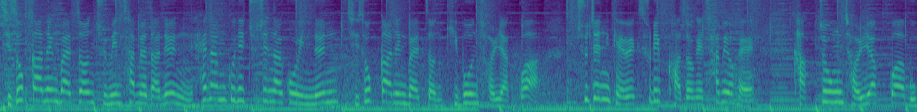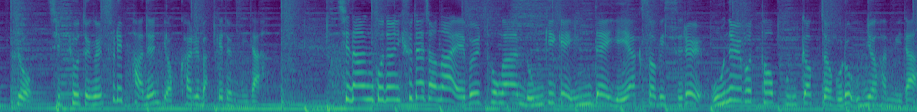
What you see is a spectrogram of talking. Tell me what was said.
지속 가능 발전 주민 참여단은 해남군이 추진하고 있는 지속 가능 발전 기본 전략과 추진 계획 수립 과정에 참여해 각종 전략과 목표, 지표 등을 수립하는 역할을 맡게 됩니다. 신안군은 휴대전화 앱을 통한 농기계 임대 예약 서비스를 오늘부터 본격적으로 운영합니다.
